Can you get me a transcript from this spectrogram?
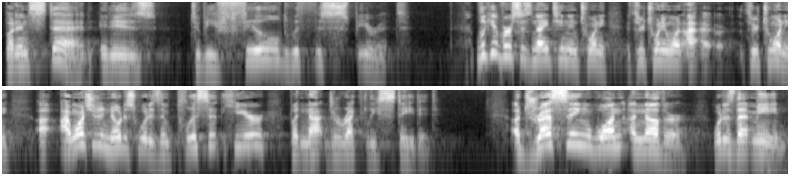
But instead, it is to be filled with the Spirit. Look at verses 19 and 20 through 21 uh, through 20. Uh, I want you to notice what is implicit here, but not directly stated. Addressing one another. What does that mean?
